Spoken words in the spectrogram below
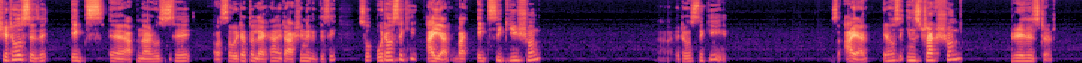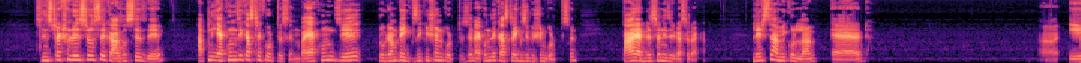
সেটা হচ্ছে যে এক্স আপনার হচ্ছে আচ্ছা ওইটা তো লেখা এটা আসেনি দিতেছি সো ওটা হচ্ছে কি আইআর বা এক্সিকিউশন এটা হচ্ছে কি আয়ার এটা হচ্ছে ইনস্ট্রাকশন রেজিস্টার ইনস্ট্রাকশন রেজিস্টার হচ্ছে কাজ হচ্ছে যে আপনি এখন যে কাজটা করতেছেন বা এখন যে প্রোগ্রামটা এক্সিকিউশন করতেছেন এখন যে কাজটা এক্সিকিউশন করতেছেন তার অ্যাড্রেসটা নিজের কাছে রাখা লেটসে আমি করলাম অ্যাড এ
